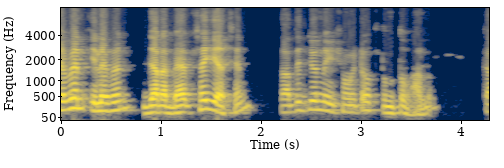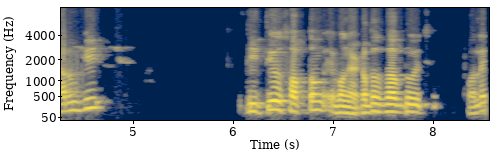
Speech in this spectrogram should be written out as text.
সেভেন ইলেভেন যারা ব্যবসায়ী আছেন, তাদের জন্য এই সময়টা অত্যন্ত ভালো। কারণ কি? দ্বিতীয়, সপ্তম এবং একাদশ ভাব রয়েছে, ফলে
